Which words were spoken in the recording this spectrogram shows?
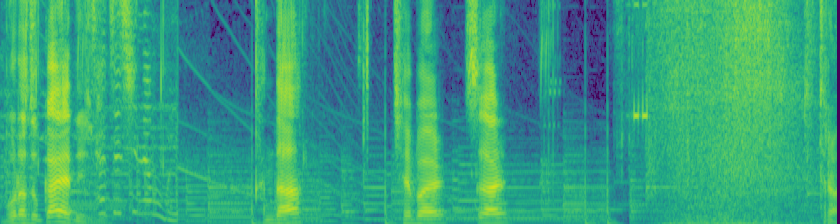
뭐라도 까야 찾으시는 분 간다 제발 쌀 트트라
